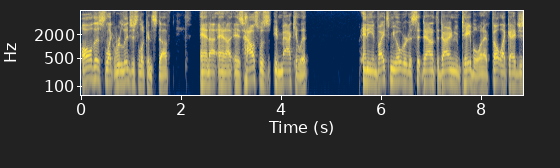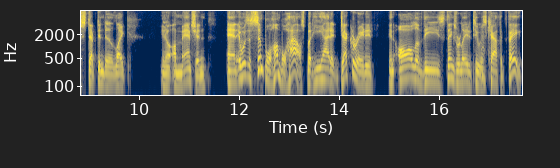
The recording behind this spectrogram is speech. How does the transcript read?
all this like religious looking stuff. And uh, and uh, his house was immaculate. and he invites me over to sit down at the dining room table and i felt like i had just stepped into like you know a mansion and it was a simple humble house but he had it decorated in all of these things related to his catholic faith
